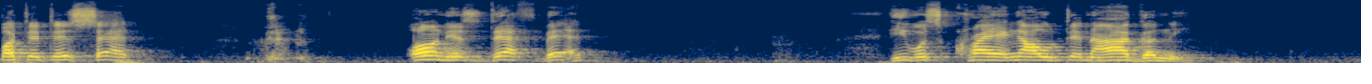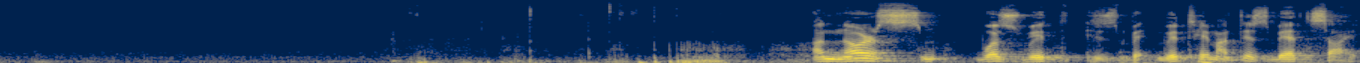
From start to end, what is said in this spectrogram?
but it is said on his deathbed, he was crying out in agony. A nurse was with, his, with him at his bedside.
